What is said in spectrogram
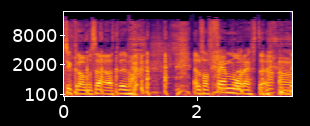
tyckte de så här att vi var i alla fall fem år efter. Ja.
